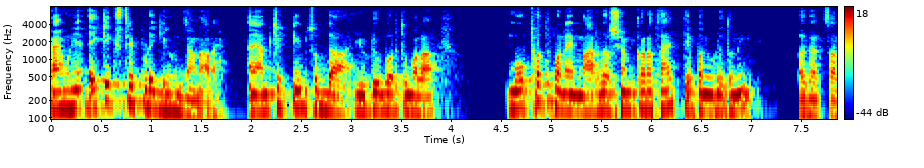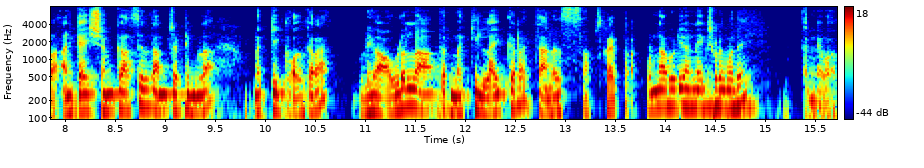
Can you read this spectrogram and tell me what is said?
काय म्हणूया एक एक स्टेप पुढे घेऊन जाणार आहे. आणि आमची टीमसुद्धा यूट्यूबवर तुम्हाला मोफतपणे मार्गदर्शन करत आहे. ते पण व्हिडिओ तुम्ही बघत चला. आणि काही शंका असेल तर आमच्या टीमला नक्की कॉल करा. व्हिडिओ आवडला तर नक्की लाईक करा. चॅनल सबस्क्राईब करा. पुन्हा व्हिडिओ नेक्स्ट व्हिडिओमध्ये धन्यवाद.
